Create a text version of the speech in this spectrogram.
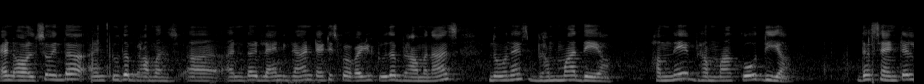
and also in the and to the Brahmans and the land grant that is provided to the Brahmanas known as Brahmadeya हमने ब्रह्मा को दिया the central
